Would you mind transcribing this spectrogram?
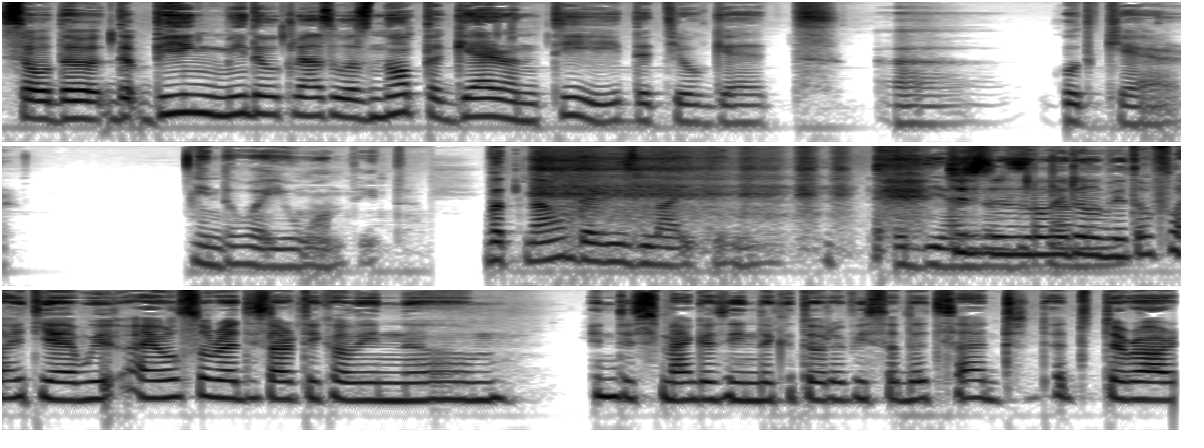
So the, the being middle class was not a guarantee that you'll get uh, good care in the way you want it. But now there is lighting at the end. just of as the a little bit of light. Yeah, we. I also read this article in um, in this magazine, the Revista, that said that there are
